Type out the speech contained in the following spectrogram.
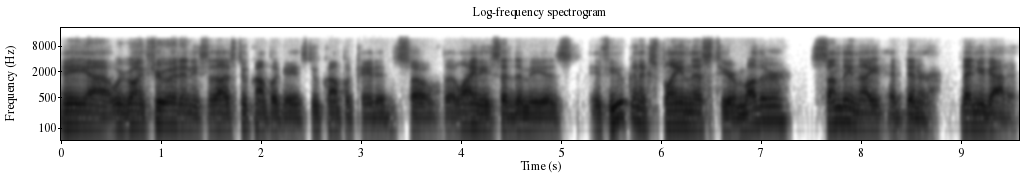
And he, uh, we're going through it, and he said, "Oh, it's too complicated. It's too complicated." So the line he said to me is, "If you can explain this to your mother Sunday night at dinner, then you got it."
